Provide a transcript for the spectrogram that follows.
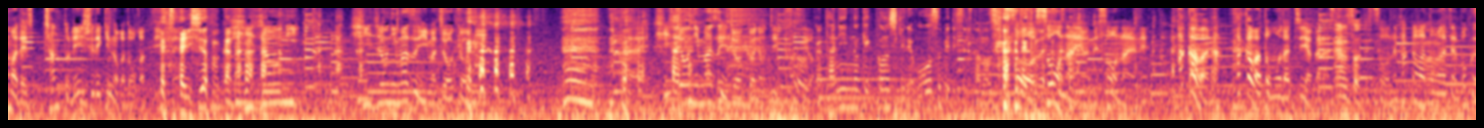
までちゃんと練習できるのかどうかっていう。大丈夫かな。非常に非常にまずい今状況に、はい、非常にまずい状況に陥ってますそうよか他人の結婚式で大滑りする可能性があるってそうそうなんよねそうなんよね。パカはなパカは友達やからさ。うんそうですそうね。パカは友達や僕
